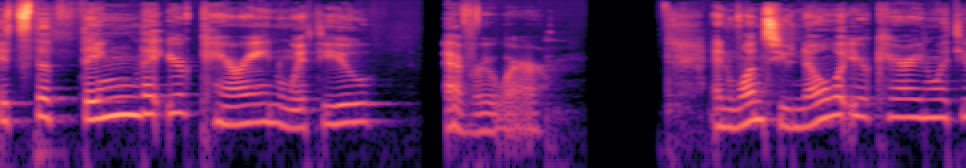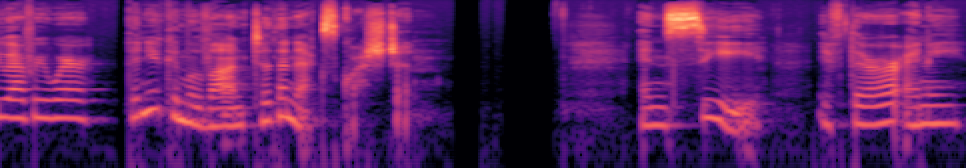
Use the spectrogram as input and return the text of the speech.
it's the thing that you're carrying with you everywhere. And once you know what you're carrying with you everywhere, then you can move on to the next question and see if there are any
